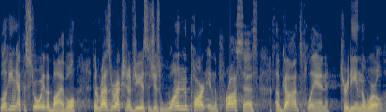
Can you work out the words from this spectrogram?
looking at the story of the Bible, the resurrection of Jesus is just one part in the process of God's plan to redeem the world.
